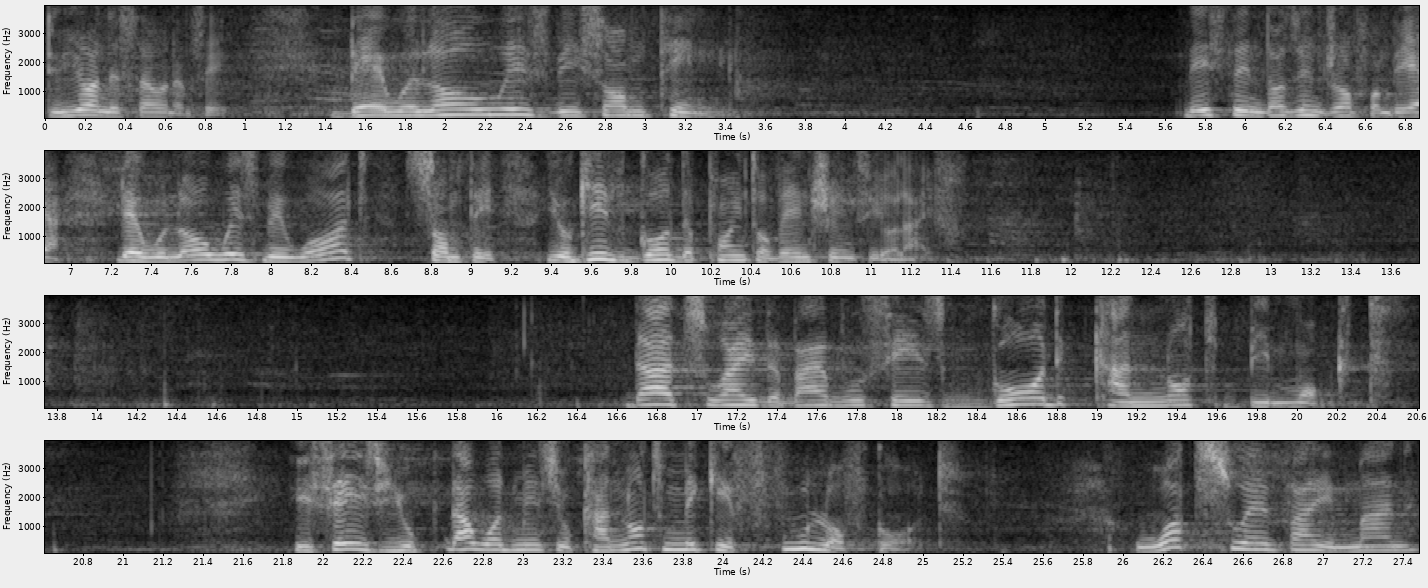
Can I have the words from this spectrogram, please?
do you understand what I'm saying? There will always be something. This thing doesn't drop from the air. There will always be what? Something. You give God the point of entry into your life. That's why the Bible says God cannot be mocked. He says you, that word means you cannot make a fool of God. Whatsoever a man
